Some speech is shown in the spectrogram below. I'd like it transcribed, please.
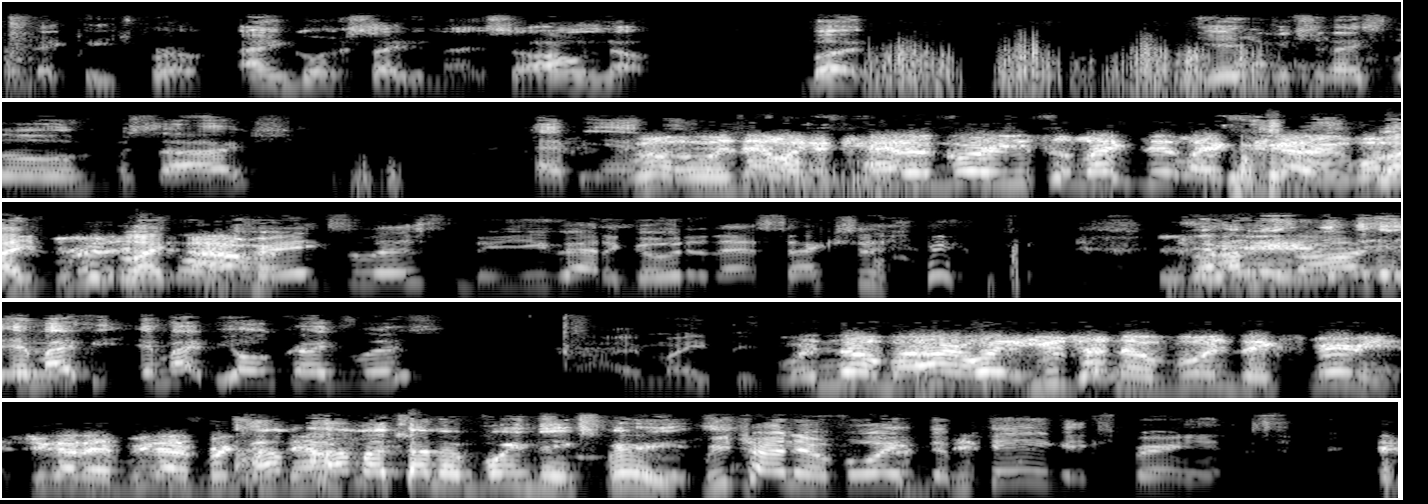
Backpage Pro. I ain't going to site tonight, so I don't know. But yeah, you get your nice little massage. Happy ending. Well, was that like a category you selected? Like you gotta walk like through this. like on Craigslist, do you got to go to that section? Well, I mean, it, it- it might be it might be on Craigslist. It might be. Well, no, but all right, wait. You're trying to avoid the experience. You gotta, you gotta break this How, down. how am I trying to avoid the experience? We trying to avoid the pig experience.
